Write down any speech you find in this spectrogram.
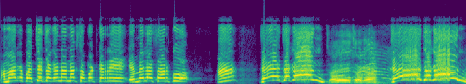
हमारे बच्चे जगन अन्ना को सपोर्ट कर रहे हैं। एमएलए सर को। हाँ? जय जगन! जय जगन। जय जगन!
